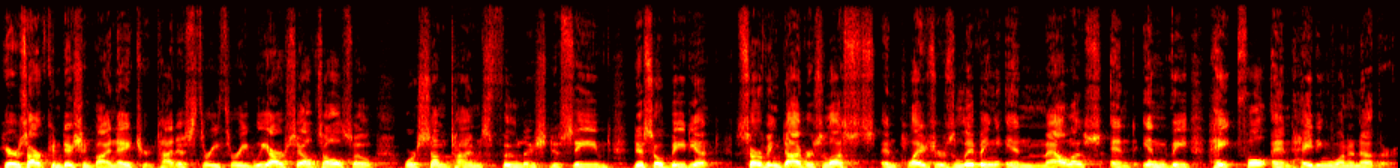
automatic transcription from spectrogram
Here's our condition by nature. Titus 3 3. We ourselves also were sometimes foolish, deceived, disobedient serving divers lusts and pleasures, living in malice and envy, hateful and hating one another.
